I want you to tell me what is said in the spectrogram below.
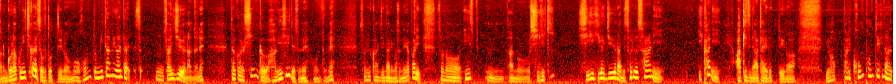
あの娯楽に近いソフトっていうのはもう本当見た目が最重要なんだね。だから進化が激しいですね、本当ね。そういう感じになりますね。やっぱり、その、インスうん、あの刺激？刺激が重要なんで、それをさらに、いかに飽きずに与えるっていうのは、やっぱり根本的な、根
